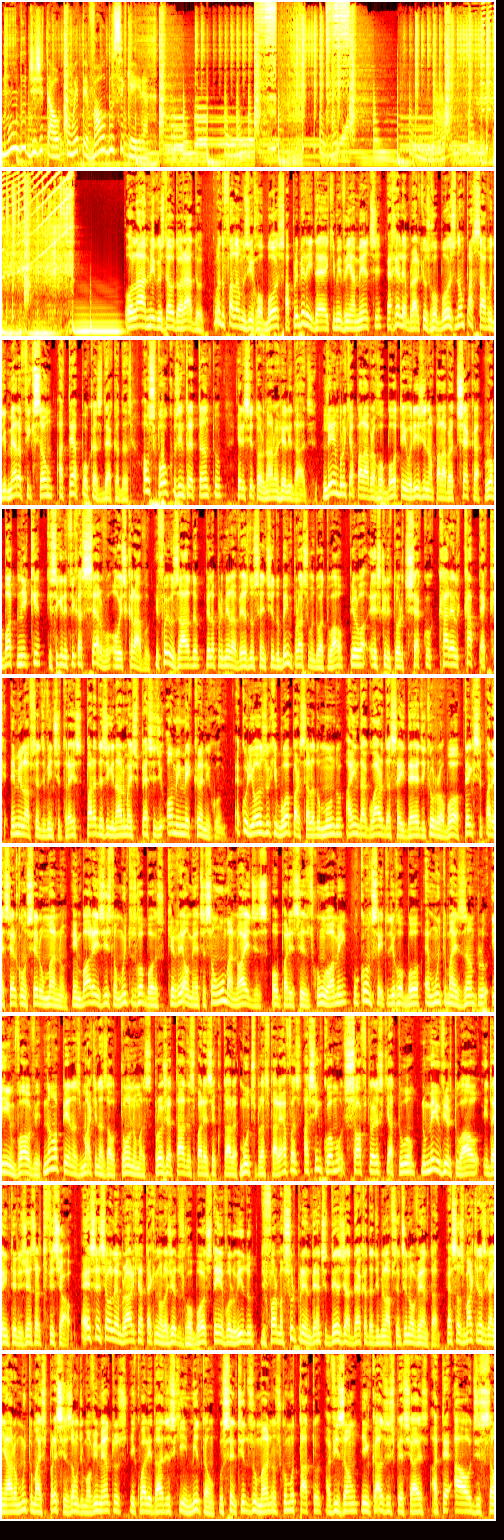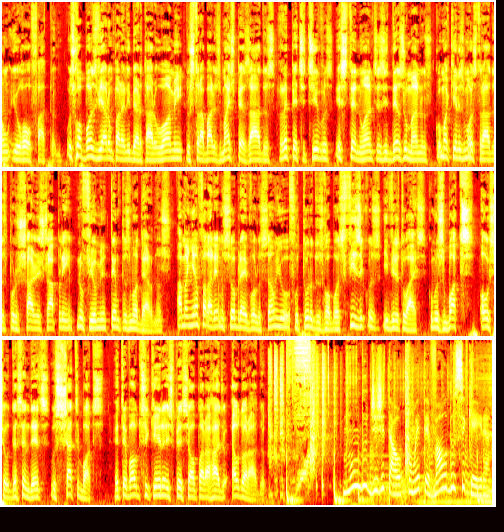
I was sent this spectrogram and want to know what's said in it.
Mundo Digital com Etevaldo Siqueira. Olá, amigos da Eldorado. Quando falamos em robôs, a primeira ideia que me vem à mente é relembrar que os robôs não passavam de mera ficção até há poucas décadas. Aos poucos, entretanto, eles se tornaram realidade. Lembro que a palavra robô tem origem na palavra tcheca robotnik, que significa servo ou escravo, e foi usado pela primeira vez no sentido bem próximo do atual pelo escritor tcheco Karel Kapek em 1923 para designar uma espécie de homem mecânico. É curioso que boa parcela do mundo ainda guarda essa ideia de que o robô tem que se parecer com o ser humano, embora existam muitos robôs que realmente são humanoides ou parecidos com o homem, o conceito de robô é muito mais amplo e envolve não apenas máquinas autônomas projetadas para executar múltiplas tarefas, assim como softwares que atuam no meio virtual e da inteligência artificial. É essencial lembrar que a tecnologia dos robôs tem evoluído de forma surpreendente desde a década de 1990. Essas máquinas ganharam muito mais precisão de movimentos e qualidades que imitam os sentidos humanos, como o tato, a visão e, em casos especiais, até a audição e o olfato. Os robôs vieram para libertar o homem dos trabalhos mais pesados, repetitivos, extenuantes e desumanos, como aqueles mostrados por Charles Chaplin no filme Tempos Modernos. Amanhã falaremos sobre a evolução e o futuro dos robôs físicos e virtuais, como os bots ou seus descendentes, os chatbots. Etevaldo Siqueira, especial para a Rádio Eldorado. Mundo Digital com Etevaldo Siqueira.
